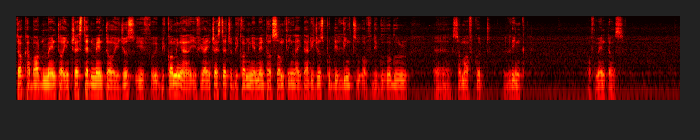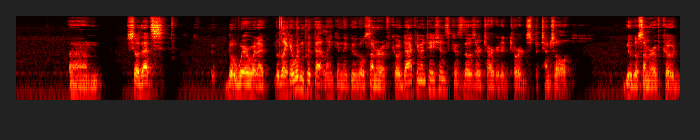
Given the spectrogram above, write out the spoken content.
talk about mentor, interested mentor, you just if we becoming a, if you are interested to becoming a mentor, something like that, you just put the link to of the Google uh, Summer of Code link of mentors. Um, so that's, but where would I, but like, I wouldn't put that link in the Google Summer of Code documentations because those are targeted towards potential Google Summer of Code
